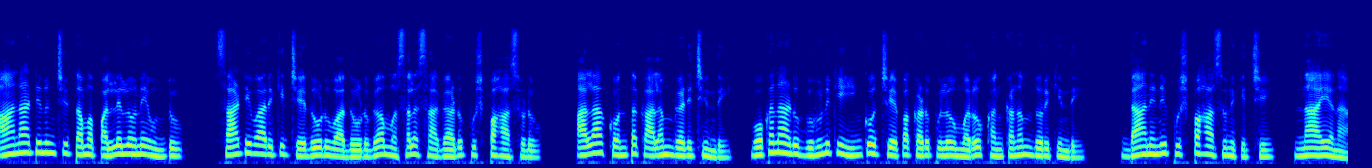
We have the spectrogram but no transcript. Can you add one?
ఆనాటినుంచి తమ పల్లెలోనే ఉంటూ సాటివారికి చేదోడు వాదోడుగా మసలసాగాడు పుష్పహాసుడు. అలా కొంతకాలం గడిచింది. ఒకనాడు గుహునికి ఇంకో చేప కడుపులో మరో కంకణం దొరికింది. దానిని పుష్పహాసునికిచ్చి నాయనా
